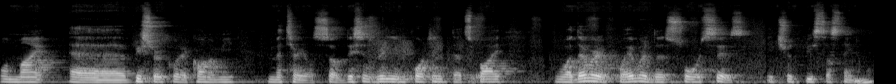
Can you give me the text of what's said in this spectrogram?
on my uh, recircular economy materials. So this is really important. That's why whatever whatever the source is, it should be sustainable.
